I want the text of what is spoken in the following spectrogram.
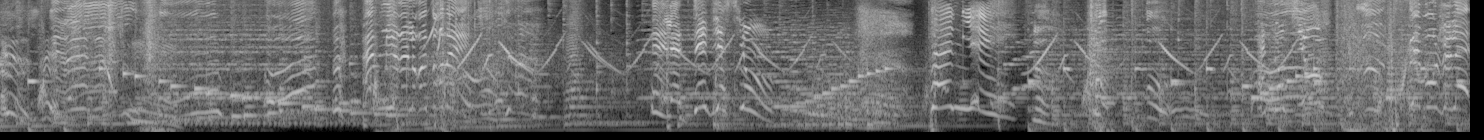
Admirez le retourné Et la déviation. Panier. Attention. C'est bon, je l'ai.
